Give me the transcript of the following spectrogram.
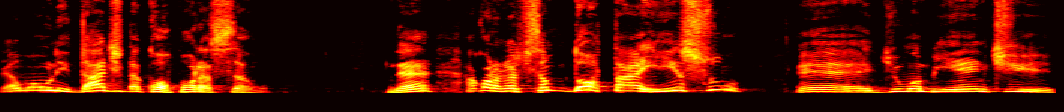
É uma unidade da corporação. Né? Agora, nós precisamos dotar isso é, de um ambiente,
